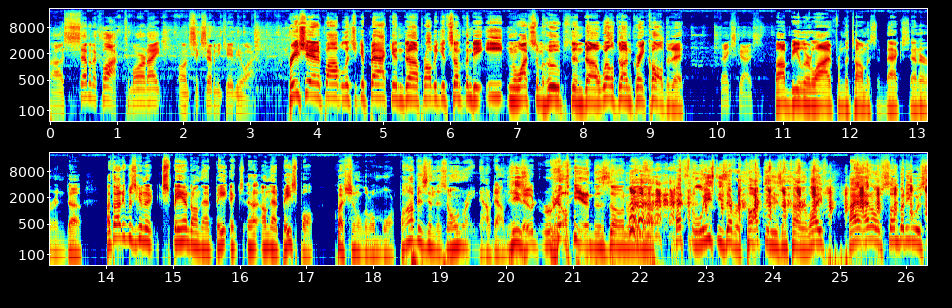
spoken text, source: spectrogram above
Uh, Seven o'clock tomorrow night on six seventy KBOI. Appreciate it, Bob. We'll let you get back and uh, probably get something to eat and watch some hoops. And uh, well done. Great call today. Thanks, guys. Bob Behler live from the Thomas and Mack Center. And uh, I thought he was going to expand on that ba- uh, on that baseball question a little more. Bob is in the zone right now down there, he's dude. really in the zone right now. That's the least he's ever talked in his entire life. I, I don't know if somebody was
